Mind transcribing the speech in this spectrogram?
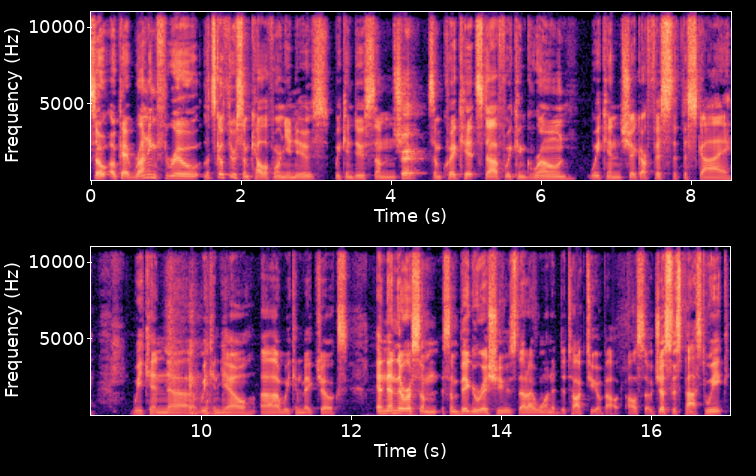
So okay, running through, let's go through some California news. We can do some Sure. some quick hit stuff. We can groan. We can shake our fists at the sky. We can uh, we can yell. Uh, we can make jokes. And then there were some some bigger issues that I wanted to talk to you about. Also, just this past week,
